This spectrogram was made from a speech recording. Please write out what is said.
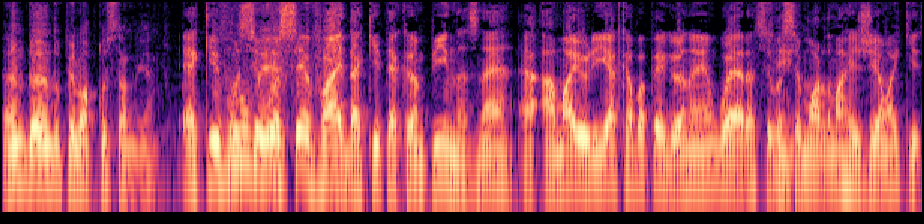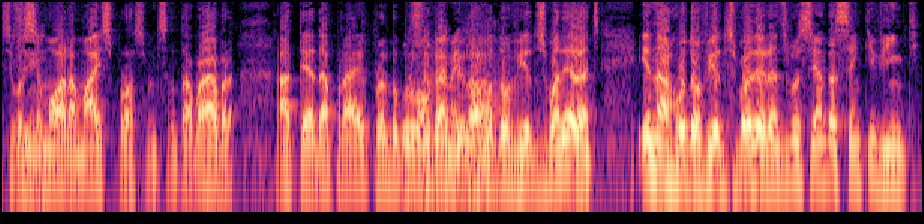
andando pelo acostamento. É que você, se você vai daqui até Campinas, né? A, a maioria acaba pegando a Anguera se Sim. você mora numa região aqui. Se você você mora mais próximo de Santa Bárbara, até da praia para o prolongamento pela... da rodovia dos Bandeirantes. E na rodovia dos Bandeirantes você anda 120.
